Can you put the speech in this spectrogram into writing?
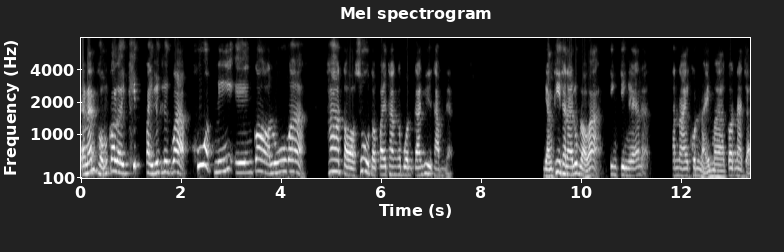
ดังนั้นผมก็เลยคิดไปลึกๆว่า พวกนี้เองก็รู้ว่าถ้าต่อสู้ต่อไปทางกระบวนการยุติธรรมเนี่ย อย่างที่ทนายรูปหล่อว่า จริง ๆ แล้วเนี่ยทนายคนไหนมาก็น่าจะ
